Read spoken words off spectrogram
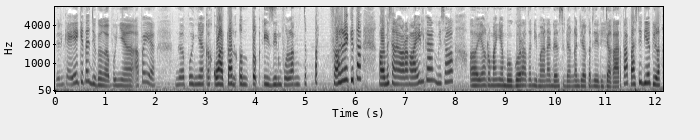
Dan kayaknya kita juga nggak punya apa ya, nggak punya kekuatan untuk izin pulang cepet. Soalnya kita kalau misalnya orang lain kan, misal eh, yang rumahnya Bogor atau di mana dan sedangkan dia kerja di Jakarta, pasti dia bilang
